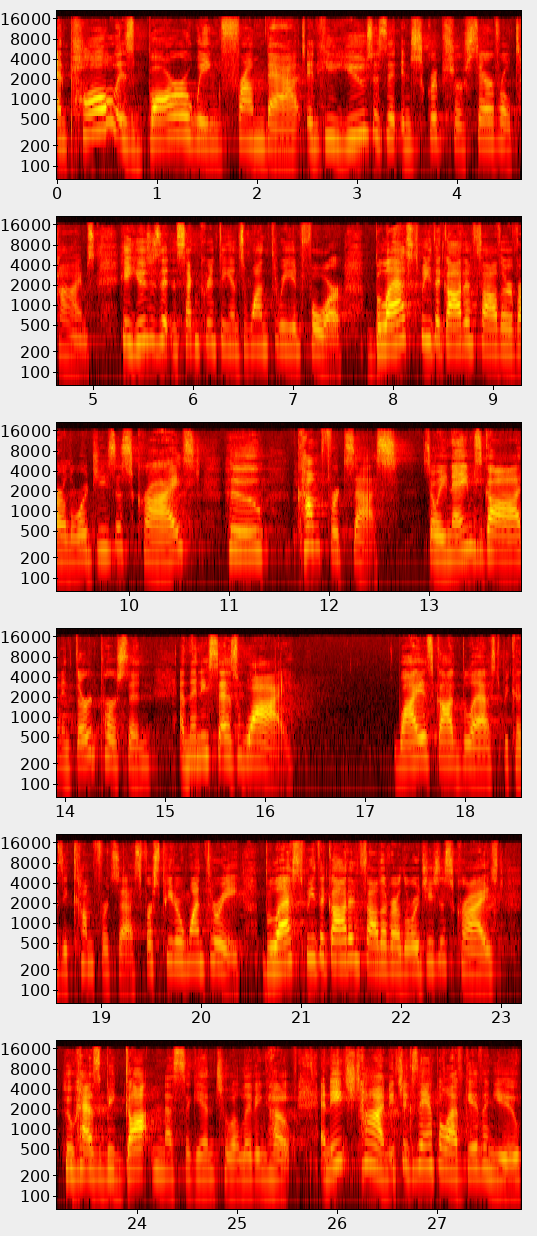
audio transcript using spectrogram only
And Paul is borrowing from that, and he uses it in Scripture several times. He uses it in 2 Corinthians 1 3 and 4. Blessed be the God and Father of our Lord Jesus Christ, who comforts us so he names God in third person, and then he says why. Why is God blessed? Because he comforts us. 1 Peter 1 3. Blessed be the God and Father of our Lord Jesus Christ, who has begotten us again to a living hope. And each time, each example I've given you,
